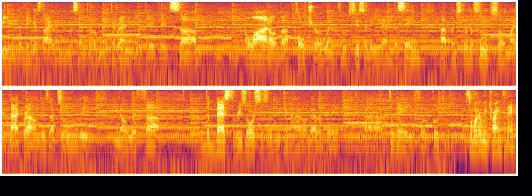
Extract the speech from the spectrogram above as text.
being the biggest island in the center of Mediterranean. It, it, it's um, a lot of uh, culture went through Sicily, and the same happens to the food. So my background is absolutely, you know, with uh, the best resources that you can have available uh, today for cooking. So, what are we trying today?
